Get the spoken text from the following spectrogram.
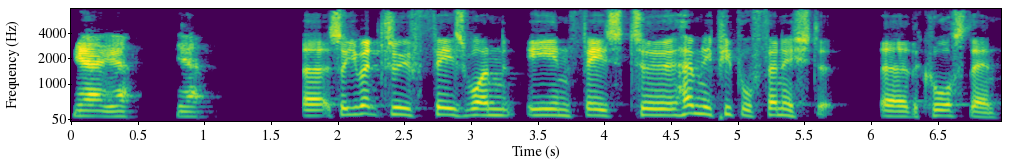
Yeah, yeah, yeah. Uh, so you went through phase one, E, and phase two. How many people finished uh, the course then?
